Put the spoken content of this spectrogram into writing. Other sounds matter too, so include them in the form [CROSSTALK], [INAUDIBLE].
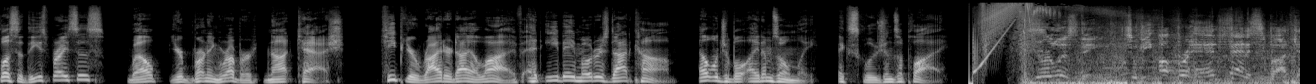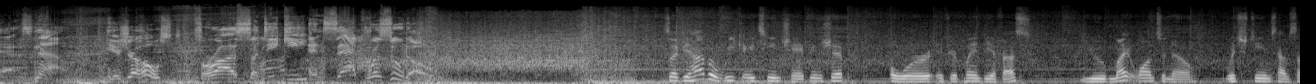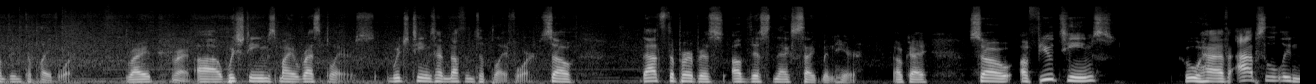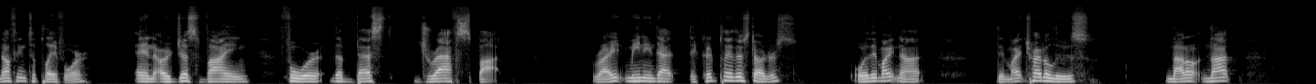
Plus, at these prices, well, you're burning rubber, not cash. Keep your ride or die alive at ebaymotors.com. Eligible items only. Exclusions apply. You're listening to the Upper Hand Fantasy Podcast. Now, here's your host, Faraz Sadiki and Zach Rizzuto. So if you have a Week 18 championship, or if you're playing DFS, you might want to know which teams have something to play for, right? Right. Uh, which teams might rest players, which teams have nothing to play for. So that's the purpose of this next segment here. Okay. So a few teams who have absolutely nothing to play for and are just vying for the best draft spot, right? Meaning that they could play their starters or they might not. They might try to lose, not not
